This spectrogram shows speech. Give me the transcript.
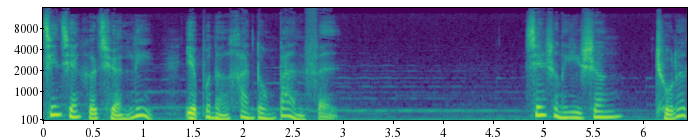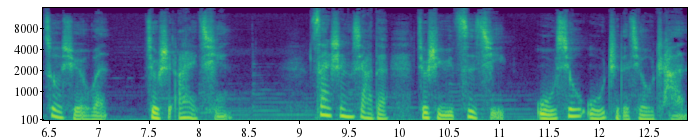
金钱和权力也不能撼动半分。先生的一生，除了做学问，就是爱情，再剩下的就是与自己无休无止的纠缠。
